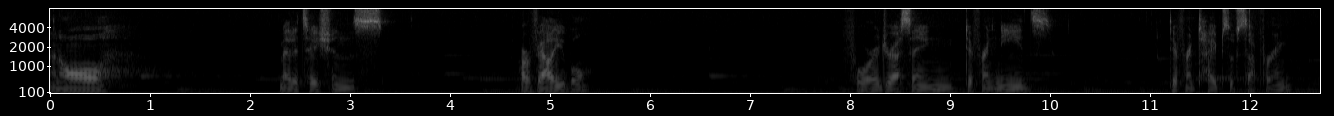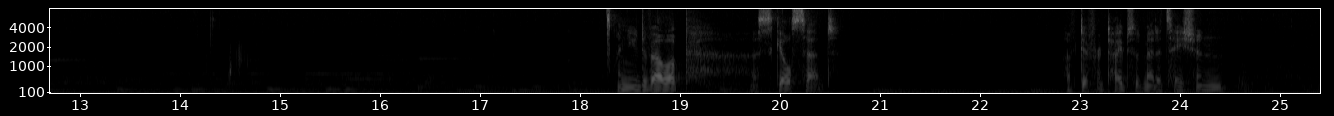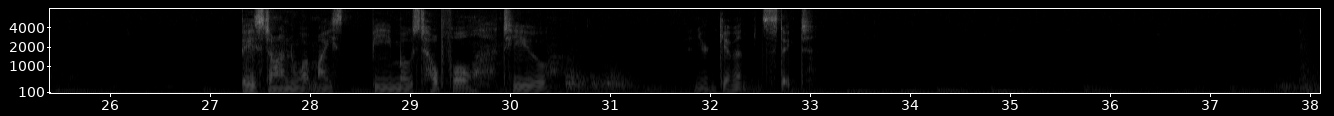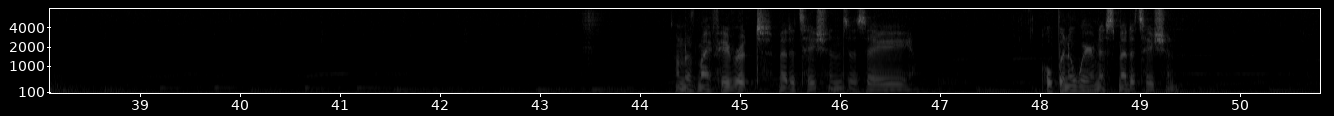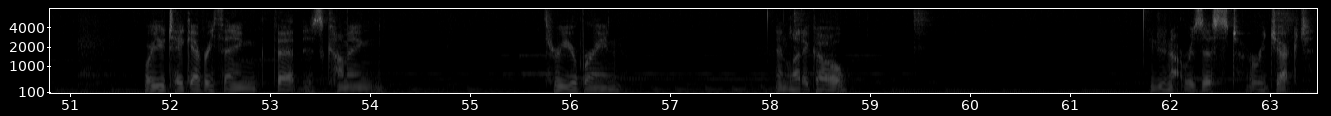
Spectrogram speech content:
And all meditations are valuable for addressing different needs, different types of suffering. and you develop a skill set of different types of meditation based on what might be most helpful to you in your given state. One of my favorite meditations is a open awareness meditation where you take everything that is coming through your brain and let it go. You do not resist or reject,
